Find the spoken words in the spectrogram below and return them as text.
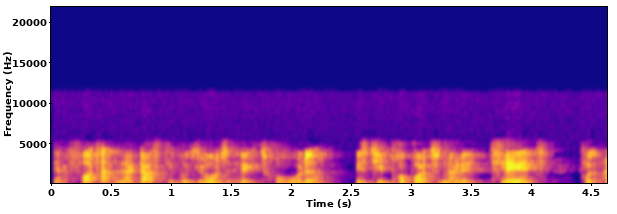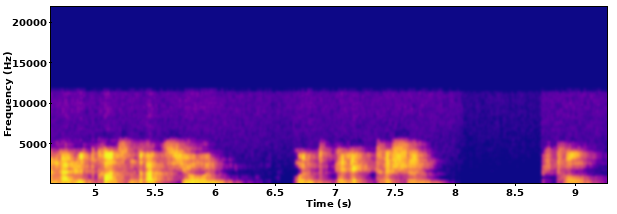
Der Vorteil einer Gasdiffusionselektrode ist die Proportionalität von Analytkonzentration und elektrischem Strom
